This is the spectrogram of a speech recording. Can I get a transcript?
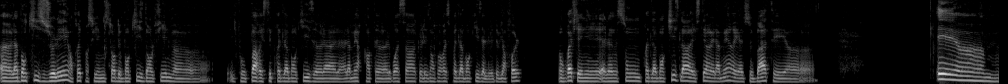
euh, la banquise gelée, en fait, parce qu'il y a une histoire de banquise dans le film. euh, il faut pas rester près de la banquise. euh, La, mère, quand euh, elle voit ça, que les enfants restent près de la banquise, elle devient folle. Donc bref, il y a une, elles sont près de la banquise là, Esther et la mère, et elles se battent et euh, et euh,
